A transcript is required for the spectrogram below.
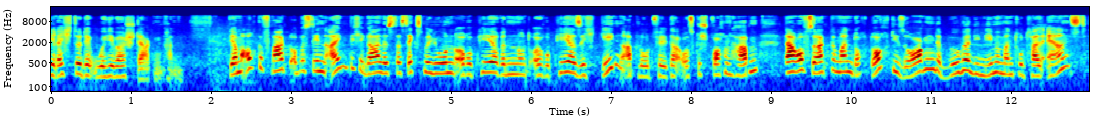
die Rechte der Urheber stärken kann. Wir haben auch gefragt, ob es denen eigentlich egal ist, dass sechs Millionen Europäerinnen und Europäer sich gegen Uploadfilter ausgesprochen haben. Darauf sagte man, doch, doch, die Sorgen der Bürger, die nehme man total ernst.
